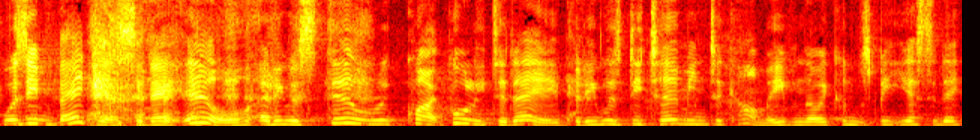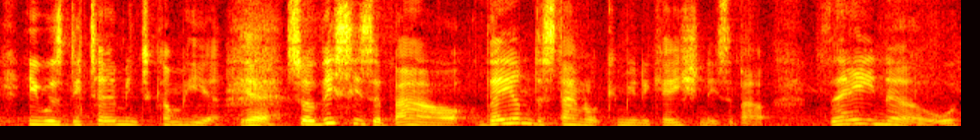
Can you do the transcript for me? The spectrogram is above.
was in bed yesterday, ill, and he was still quite poorly today, but he was determined to come. Even though he couldn't speak yesterday, he was determined to come here. Yeah. So this is about, they understand what communication is about. They know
